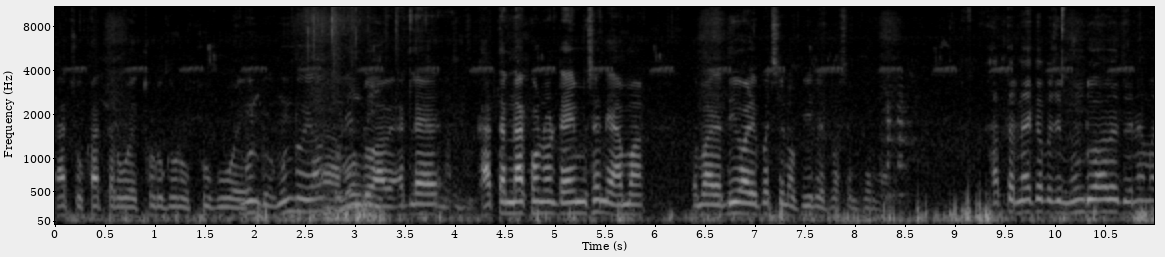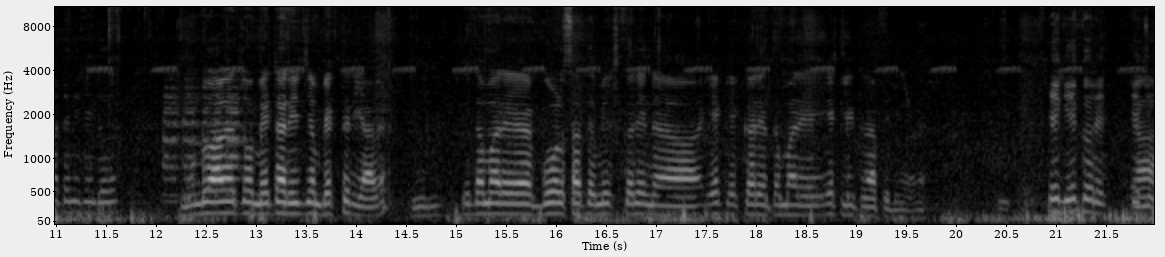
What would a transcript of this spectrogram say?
કાચું ખાતર હોય થોડું ઘણું ફૂગ હોય. મુંડું મુંડું હા, મૂંડો આવે. એટલે ખાતર નાખવાનો ટાઈમ છે ને આમાં તમારે દિવાળી પછીનો પીરિયડ પસંદ કરવાનો. ખાતર નાખ્યા પછી મૂંડો આવે તો એના માટેની કંઈ દવા? મૂંડો આવે તો મેટારિઝિયમ બેક્ટેરિયા આવે. એ તમારે ગોળ સાથે મિક્સ કરીને એક એકરે તમારે એક લીટર આપી દેવાના. એક એકરે. હા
